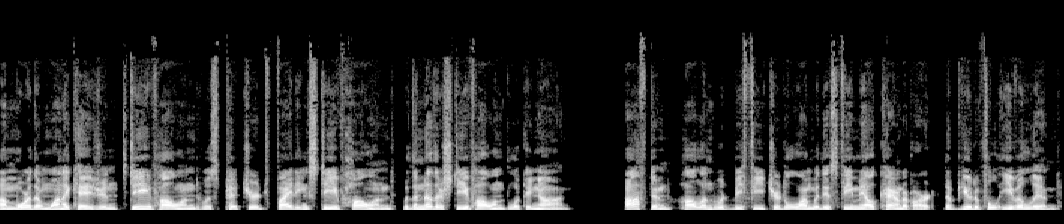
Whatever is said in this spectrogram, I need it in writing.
On more than one occasion, Steve Holland was pictured fighting Steve Holland with another Steve Holland looking on. Often, Holland would be featured along with his female counterpart, the beautiful Eva Lynd.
